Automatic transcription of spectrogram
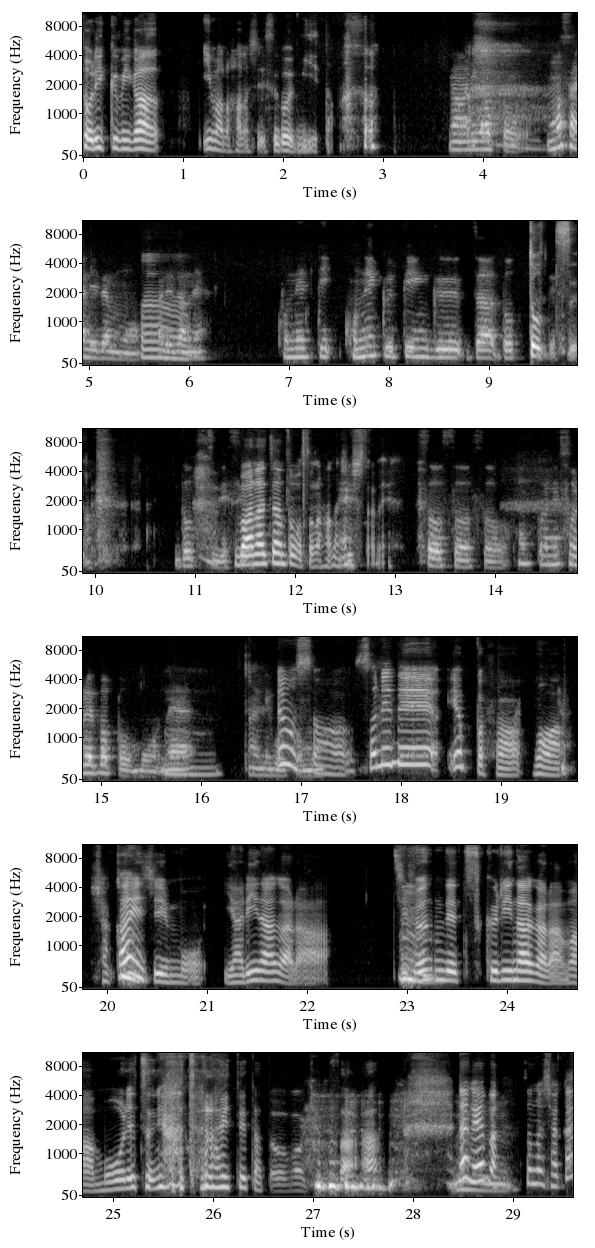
取り組みが今の話ですごい見えた。あありがとう。まさにでもうんあれだね。 connecti connecting the dots。 dots ですよバナちゃんともその話したね。そうそうそう。本当にそれだと思うね。うでもさそれでやっぱさまあ社会人もやりながら、自分で作りながら、まあ猛烈に働いてたと思うけどさ。なんかやっぱ、うんその社会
